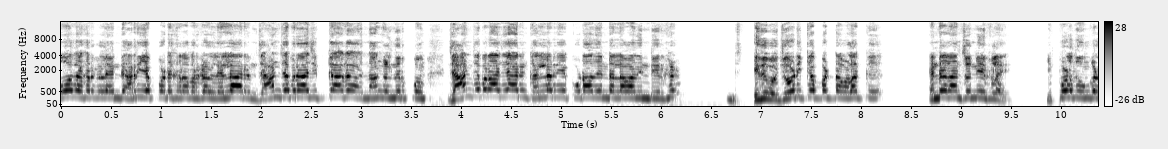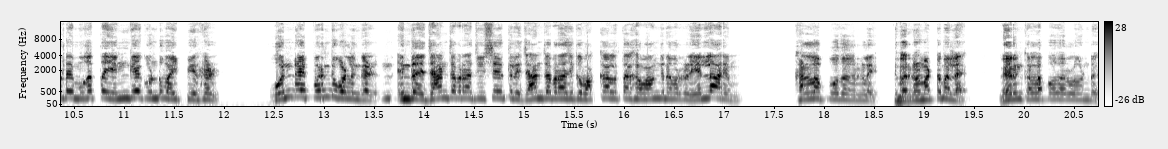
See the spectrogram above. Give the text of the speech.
போதகர்கள் என்று அறியப்படுகிறவர்கள் எல்லாரும் ஜான்ஜபராஜுக்காக நாங்கள் நிற்போம். ஜான்ஜபராஜ் யாரும் கல்லறியக்கூடாது என்றல்லவா நின்றீர்கள்? இது ஜோடிக்கப்பட்ட வழக்கு என்றெல்லாம் சொன்னீர்களே. இப்பொழுது உங்களுடைய முகத்தை எங்கே கொண்டு வைப்பீர்கள்? ஒன்றை புரிந்து கொள்ளுங்கள். இந்த ஜான்ஜபராஜ் விஷயத்தில் ஜான்ஜபராஜுக்கு வக்காலத்தாக வாங்கினவர்கள் எல்லாரும் கள்ளப்போதகர்களே இவர்கள் மட்டுமல்ல வெறும் கள்ளப்போதகர்கள் உண்டு.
